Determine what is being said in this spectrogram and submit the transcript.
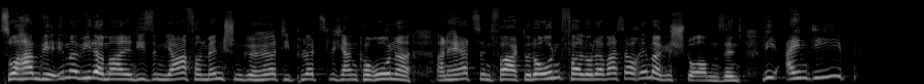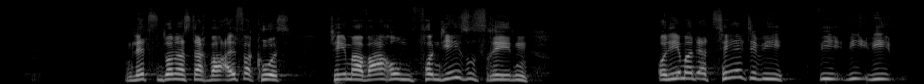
So haben wir immer wieder mal in diesem Jahr von Menschen gehört, die plötzlich an Corona, an Herzinfarkt oder Unfall oder was auch immer gestorben sind. Wie ein Dieb. Und letzten Donnerstag war Alpha-Kurs Thema, warum von Jesus reden. Und jemand erzählte, wie, wie, wie, wie,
